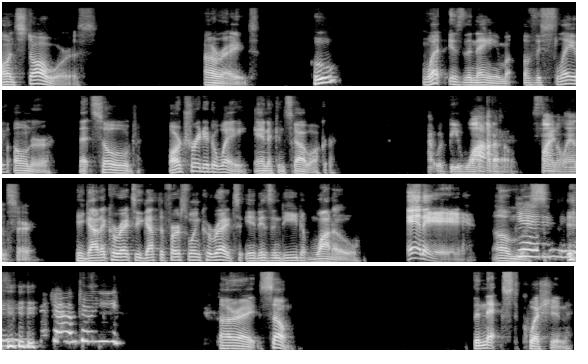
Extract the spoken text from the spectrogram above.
on Star Wars, all right, who, what is the name of the slave owner that sold or traded away Anakin Skywalker? That would be Watto. Final answer. He got it correct. He got the first one correct. It is indeed Watto. Annie. Um, Yay! Good job, Tony. All right. So the next question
